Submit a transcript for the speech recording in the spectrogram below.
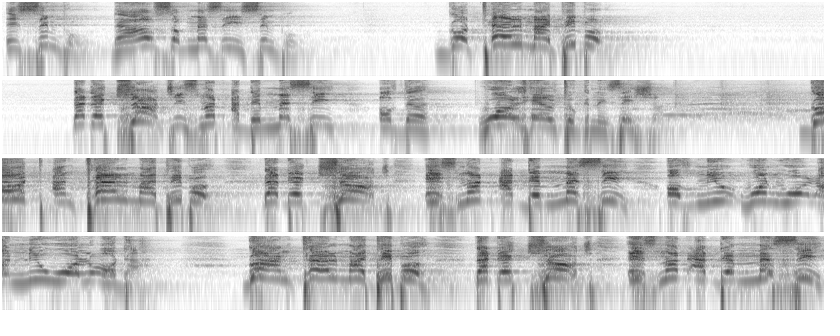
It's simple. The house of mercy is simple. Go tell my people that the church is not at the mercy of the World Health Organization. Go and tell my people that the church is not at the mercy of new one world a new world order. Go and tell my people that the church is not at the mercy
